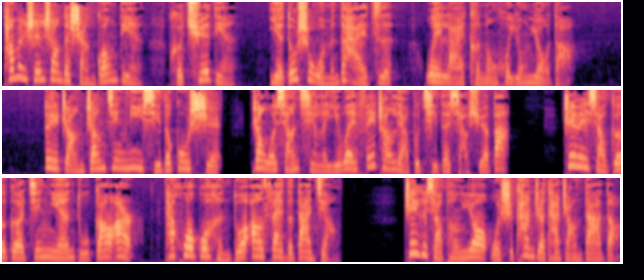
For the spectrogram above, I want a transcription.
他们身上的闪光点和缺点，也都是我们的孩子未来可能会拥有的。队长张静逆袭的故事。让我想起了一位非常了不起的小学霸，这位小哥哥今年读高二，他获过很多奥赛的大奖。这个小朋友，我是看着他长大的。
